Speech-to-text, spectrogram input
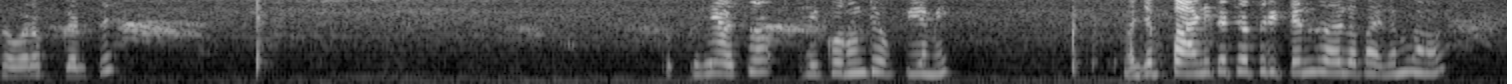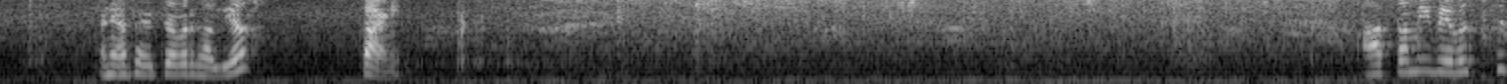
कवरअप करते. फक्त हे असं हे करून ठेवते मी. म्हणजे पाणी त्याच्यात रिटेन झालं पाहिजे म्हणून. आणि आता ह्याच्यावर घालूया पाणी. आता मी व्यवस्थित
